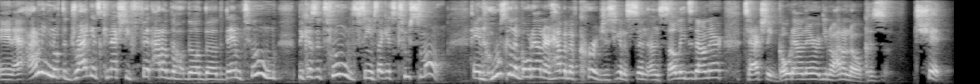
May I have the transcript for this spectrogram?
And I don't even know if the dragons can actually fit out of the, the, the, the, damn tomb because the tomb seems like it's too small. And who's going to go down there and have enough courage? Is he going to send Unsullieds down there to actually go down there? You know, I don't know because shit,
